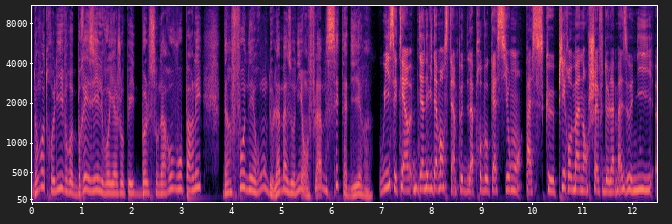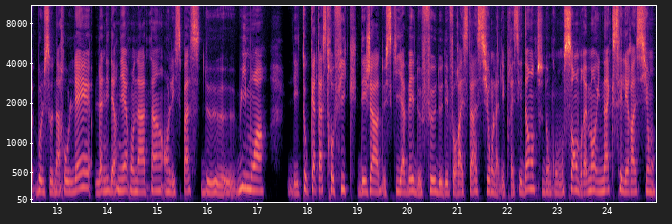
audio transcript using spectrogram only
Dans votre livre Brésil, voyage au pays de Bolsonaro, vous parlez d'un faux néron de l'Amazonie en flammes, c'est-à-dire? Oui, c'était bien évidemment, c'était un peu de la provocation parce que pyromane en chef de l'Amazonie, Bolsonaro l'est. L'année dernière, on a atteint en l'espace de huit mois les taux catastrophiques déjà de ce qu'il y avait de feux de déforestation l'année précédente. Donc on sent vraiment une accélération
